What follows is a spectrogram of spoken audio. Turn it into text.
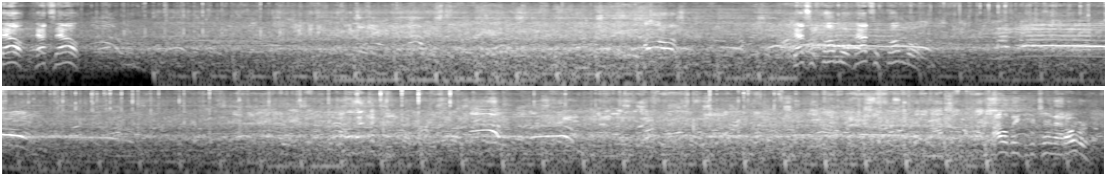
out. That's out. That's a fumble. That's a fumble. I don't think you can turn that over.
